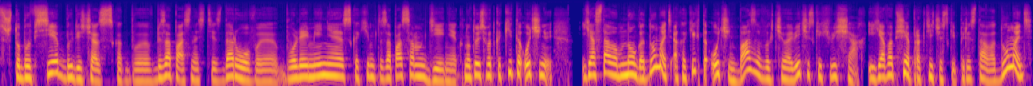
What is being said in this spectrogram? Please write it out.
чтобы все были сейчас как бы в безопасности, здоровы, более-менее с каким-то запасом денег. Ну, то есть вот какие-то очень... Я стала много думать о каких-то очень базовых человеческих вещах. И я вообще практически перестала думать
